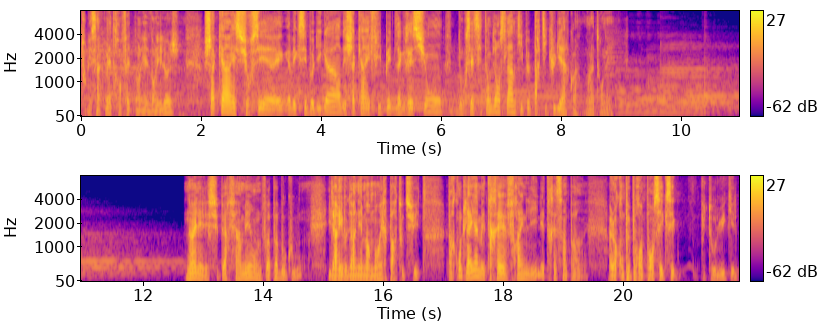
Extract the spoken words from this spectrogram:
tous les 5 mètres, en fait, dans les, dans les loges. Chacun est sur ses, avec ses bodyguards et chacun est flippé de l'agression. Donc c'est cette ambiance-là un petit peu particulière, quoi, dans la tournée. Noël, elle est super fermée, on ne le voit pas beaucoup. Il arrive au dernier moment, il repart tout de suite. Par contre, Liam est très friendly, il est très sympa. Alors qu'on peut penser que c'est plutôt lui qui est le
